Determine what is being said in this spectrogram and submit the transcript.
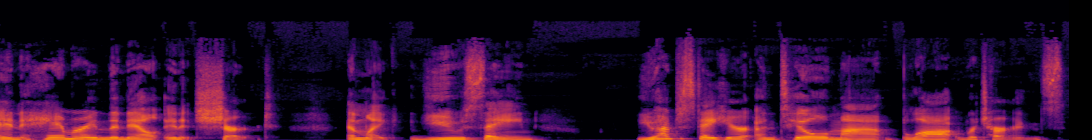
and hammering the nail in its shirt. And like you saying, you have to stay here until my blah returns.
